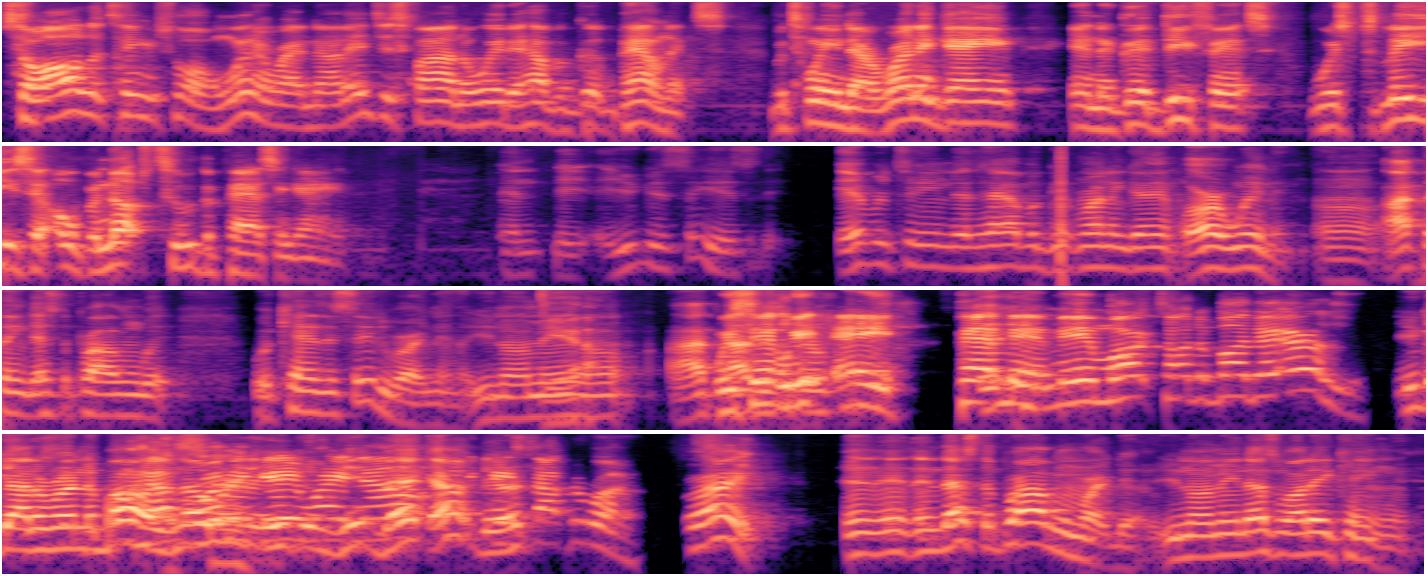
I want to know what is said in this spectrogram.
So all the teams who are winning right now, they just find a way to have a good balance between that running game and the good defense, which leads and open up to the passing game. and you can see it's every team that have a good running game are winning. Uh, I think that's the problem with with Kansas City right now. You know what I mean? Yeah. Um, I, We I said we hey Pac man, me and Mark talked about that earlier. you got to run the ball. There's no way game can right get now. back out there. Can't stop the run. Right. And, and and that's the problem right there. You know what I mean? That's why they can't win.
